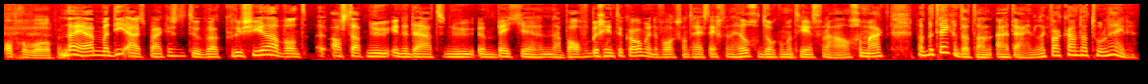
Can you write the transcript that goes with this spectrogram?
opgeworpen. Nou ja, maar die uitspraak is natuurlijk wel cruciaal. Want als dat nu inderdaad nu een beetje naar boven begint te komen... en de Volkskrant heeft echt een heel gedocumenteerd verhaal gemaakt... wat betekent dat dan uiteindelijk? Waar kan dat toe leiden?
